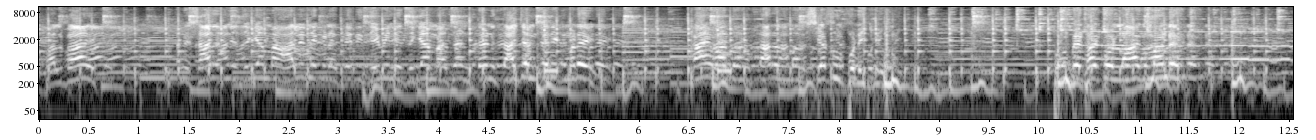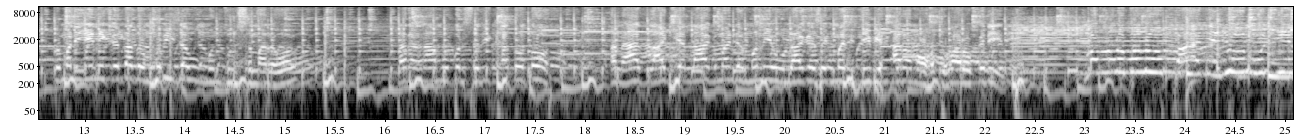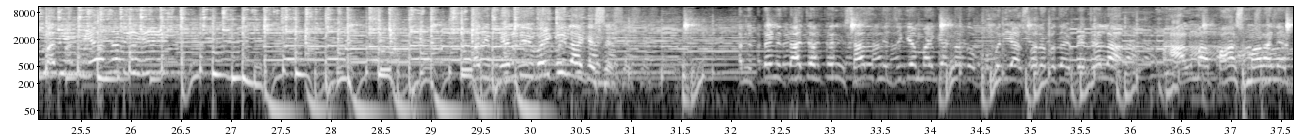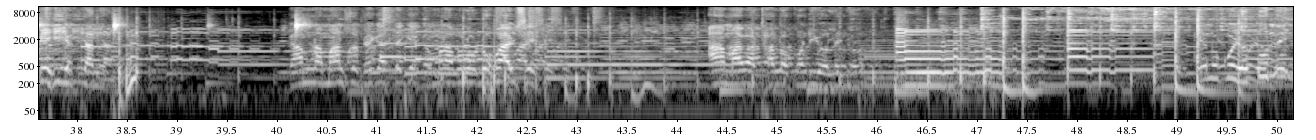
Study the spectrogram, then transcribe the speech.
વાલભાઈ અને સારંગની જગ્યામાં હાલી નીકળે, તેની દેવીની જગ્યામાં ત્રણ તાજમ કરી મળે. કાંઈ વાંધો નહીં, તારે મારે શેઠું પડી ગયું તું બેઠા કોઈ લાગ માંડે. તો મને એની કરતા તો મરી જવું મંજૂર છે મારે તારા નામ ઉપર સરી ખાતો તો, અને હાથ લાગ્યા લાગ માંડે, મને એવું લાગે છે કે મારી દેવી હારામાં હંથવારો કરી. મરું બોલું પાડ્યું મૂકી મારી મેલડી મારી મેલડી વૈગી લાગે છે. અને ત્રણ તાજમ કરી સારદની જગ્યામાં ગયા તો ભમરિયા સર બધા બેઠેલા. હાલમાં પાંચ માળાને બેહી શકતા નથી. ગામના માણસો ભેગા થઈ ગયા ગમણા વલો ડોહો આવશે. આમ આવ્યા ઠાલો કોંડીઓ લઈને એનું કોઈ હતું નહીં.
